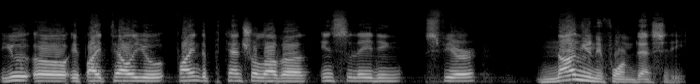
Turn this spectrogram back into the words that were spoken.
you, uh, if I tell you find the potential of an insulating sphere non-uniform density?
